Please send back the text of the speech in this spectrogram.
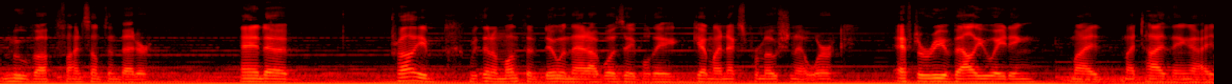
move up, find something better, and. Uh, probably within a month of doing that, I was able to get my next promotion at work. After reevaluating my my tithing, I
